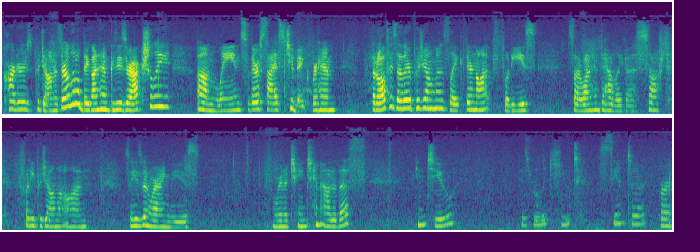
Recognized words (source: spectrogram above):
Carter's pajamas. They're a little big on him because these are actually um, Lane's, so they're a size too big for him. But all of his other pajamas, like they're not footies. So I wanted him to have like a soft footy pajama on. So he's been wearing these. We're gonna change him out of this into his really cute Santa, or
